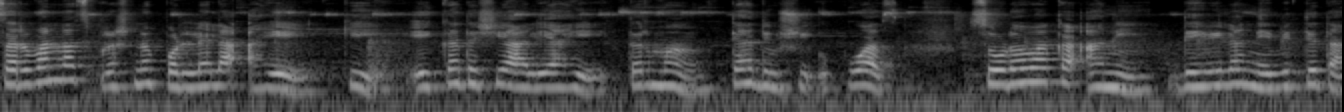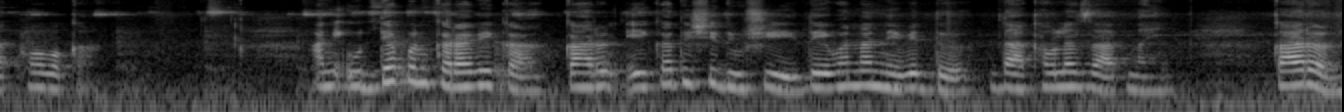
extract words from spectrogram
सर्वांनाच प्रश्न पडलेला आहे की एकादशी आली आहे तर मग त्या दिवशी उपवास सोडावा का आणि देवीला नैवेद्य दाखवावं का? आणि उद्यापन करावे का? कारण एकादशी दिवशी देवांना नैवेद्य दाखवला जात नाही. कारण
